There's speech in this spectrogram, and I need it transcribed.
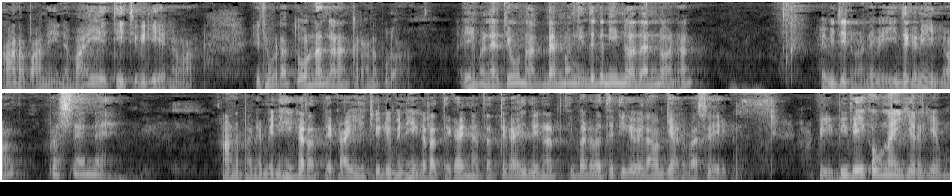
ආනපාන එනවා, ඒ තීතිවිලි එනවා. එතකොටත් ඕනනම් ගණන් කරන්න පුළුවන්. එහෙම නැති වුණත් දැන් මං ඉඳගෙන ඉන්නවා දන්නවනම් ඇවිදිනවා නෙවෙයි ඉඳගෙන ඉන්නවා ප්‍රශ්නයක් නැහැ. ආනපන මෙනෙහි කරත් එකයි හිතවිලි මෙනෙහි කරත් එකයි නැතත් එකයි දෙන්නට තිබ්බට පස්සේ ටික වෙලාවක් ගියාට පස්සේ අපි විවේක උණයි කියලා කියමු.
